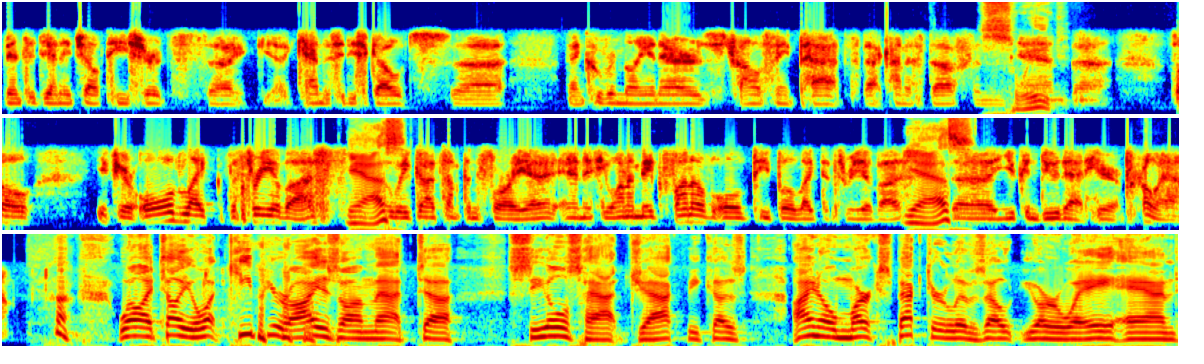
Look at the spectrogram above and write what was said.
vintage NHL T-shirts, uh, Kansas City Scouts, uh, Vancouver Millionaires, Toronto St. Pat's, that kind of stuff. And, Sweet. And uh, so if you're old like the three of us, Yes. we've got something for you. And if you want to make fun of old people like the three of us, Yes. uh, you can do that here at Pro Am. Well, I tell you what, keep your eyes on that uh, Seals hat, Jack, because I know Mark Spector lives out your way, and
